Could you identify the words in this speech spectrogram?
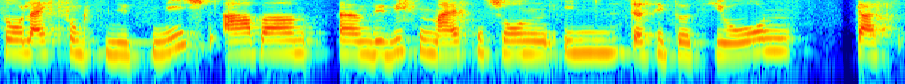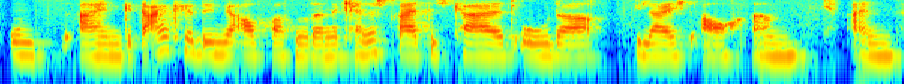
So leicht funktioniert es nicht, aber ähm, wir wissen meistens schon in der Situation, dass uns ein Gedanke, den wir auffassen, oder eine kleine Streitigkeit oder vielleicht auch ähm, ein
